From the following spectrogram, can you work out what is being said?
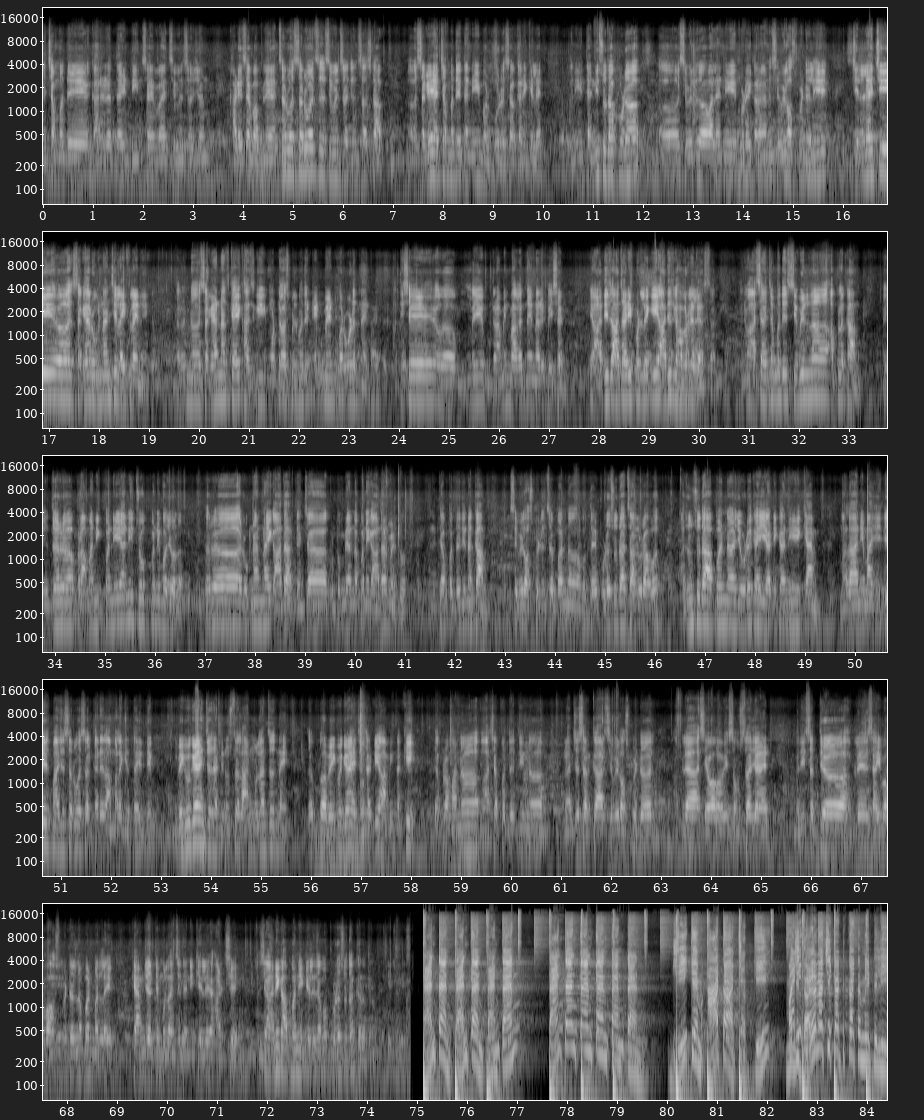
याच्यामध्ये कार्यरत आहे डीन साहेब आहेत सिव्हिल सर्जन खाडे साहेब आपले आहेत. सर्व सर्वच सिव्हिल सर्जनचा स्टाफ सगळे याच्यामध्ये त्यांनी भरपूर सहकार्य केले. आणि त्यांनी सुद्धा पुढं अ, सिव्हिल वाल्यांनी थोडे करा. आणि सिव्हिल हॉस्पिटल हे जिल्ह्याची सगळ्या रुग्णांची लाईफलाईन आहे. कारण सगळ्यांनाच काही खाजगी मोठ्या हॉस्पिटलमध्ये ट्रीटमेंट परवडत नाहीत. अतिशय म्हणजे ग्रामीण भागात येणारे पेशंट हे आधीच आजारी पडले की आधीच घाबरलेले असतात. आणि मग अशा याच्यामध्ये सिव्हिलनं आपलं काम जर प्रामाणिकपणे आणि चोखपणे बजवलं तर रुग्णांना एक आधार त्यांच्या कुटुंबियांना पण एक आधार मिळतो. आणि त्या पद्धतीनं काम सिव्हिल हॉस्पिटलचं पण होतंय. पुढे सुद्धा चालू राहावं. अजून सुद्धा आपण जेवढे काही या ठिकाणी कॅम्प मला आणि माझे जे माझे सर्व सहकार्य आम्हाला घेता येतील. वेगवेगळ्या ह्यांच्यासाठी नुसतं लहान मुलांचंच नाही तर वेगवेगळ्या ह्याच्यासाठी आम्ही नक्की त्याप्रमाणे अशा पद्धतीनं राज्य सरकार सिव्हिल हॉस्पिटल आपल्या सेवाभावी संस्था ज्या आहेत मध्ये सत्य आपले साईबाबा हॉस्पिटलनं पण मधले कॅम्प जे आहेत ते मुलांचे त्यांनी केले हार्टचे असे अनेक आपण हे केले त्यामुळे पुढे सुद्धा करत राहू टॅन टॅन टॅन टॅन टॅन टॅन टॅन टॅन टॅन टॅन टॅन टॅन जी केम आटा चक्की माझी दळणाची कटकट मिटली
